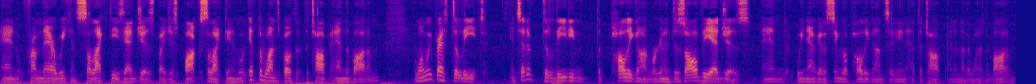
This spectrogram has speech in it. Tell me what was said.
and from there we can select these edges by just box selecting and we'll get the ones both at the top and the bottom. And when we press delete, instead of deleting the polygon, we're going to dissolve the edges and we now get a single polygon sitting at the top and another one at the bottom.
